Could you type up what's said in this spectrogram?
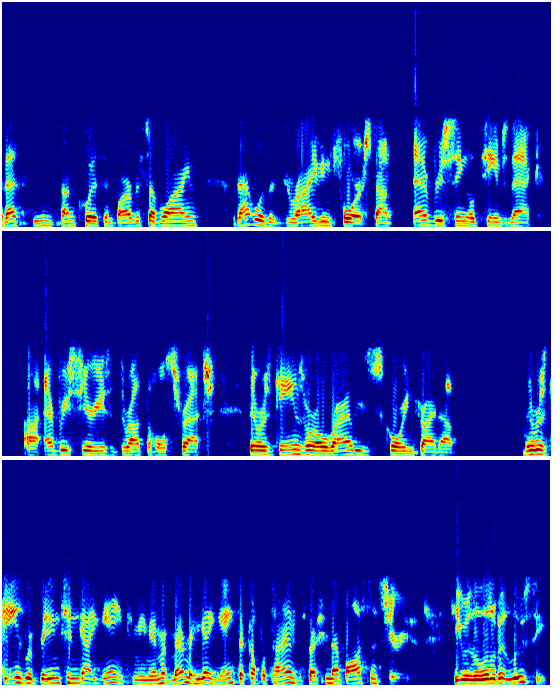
That Dean Sundqvist and Barbashev line, that was a driving force down every single team's neck, uh, every series throughout the whole stretch. There was games where O'Reilly's scoring dried up there was games where Binnington got yanked. I mean, remember he got yanked a couple times, especially in that Boston series. He was a little bit loosey,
